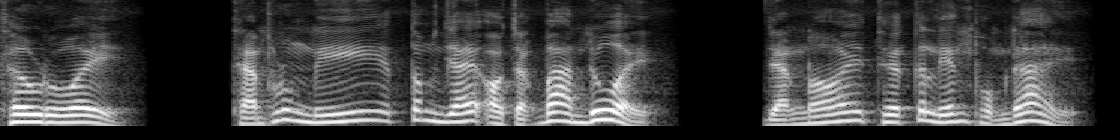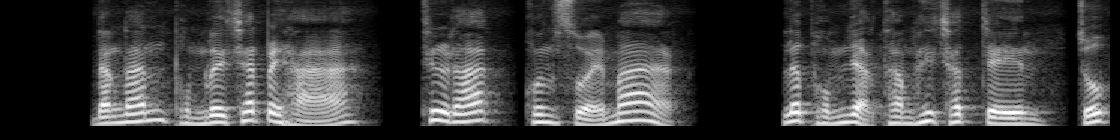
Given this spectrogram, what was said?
เธอรวย แถมพรุ่งนี้ต้องย้ายออกจากบ้านด้วย อย่างน้อยเธอก็เลี้ยงผมได้ ดังนั้นผมเลยแชทไปหา ที่รักคุณสวยมาก และผมอยากทำให้ชัดเจน จุ๊บ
